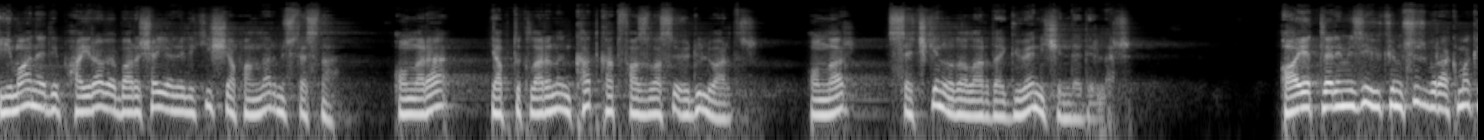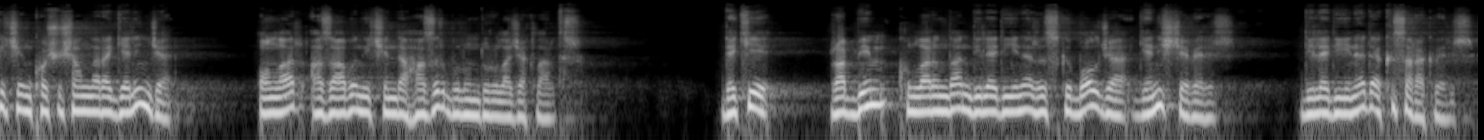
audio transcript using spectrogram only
İman edip hayra ve barışa yönelik iş yapanlar müstesna. Onlara yaptıklarının kat kat fazlası ödül vardır. Onlar seçkin odalarda güven içindedirler. Ayetlerimizi hükümsüz bırakmak için koşuşanlara gelince onlar azabın içinde hazır bulundurulacaklardır. De ki Rabbim kullarından dilediğine rızkı bolca genişçe verir. Dilediğine de kısarak verir.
